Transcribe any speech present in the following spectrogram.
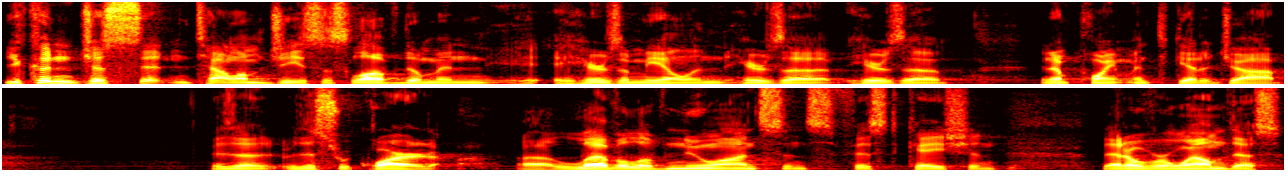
You couldn't just sit and tell them Jesus loved them and here's a meal and here's, a, here's a, an appointment to get a job. This required a level of nuance and sophistication that overwhelmed us.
